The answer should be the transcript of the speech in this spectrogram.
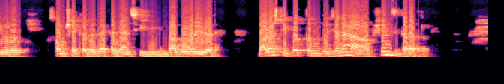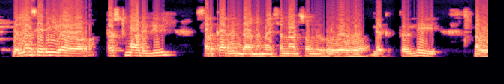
ಇವರು ಸೋಮಶೇಖರ್ ಇದೆ ಖಜಾನ್ಸಿ ಬಾಬು ಅವರು ಇದ್ದಾರೆ. ಬಹಳಷ್ಟು ಇಪ್ಪತ್ತೊಂದು ಜನ ಆಪ್ಷನ್ಸ್ ಇದ್ದಾರೆ ಅದರಲ್ಲಿ. ಎಲ್ಲ ಸೇರಿ ಈಗ ಟ್ರಸ್ಟ್ ಮಾಡಿದೀವಿ. ಸರ್ಕಾರದಿಂದ ನಮ್ಮ ಎಸ್ ಎನ್ ನಾರಾಯಣ ಸ್ವಾಮಿ ಅವರು ನೇತೃತ್ವದಲ್ಲಿ ನಾವು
